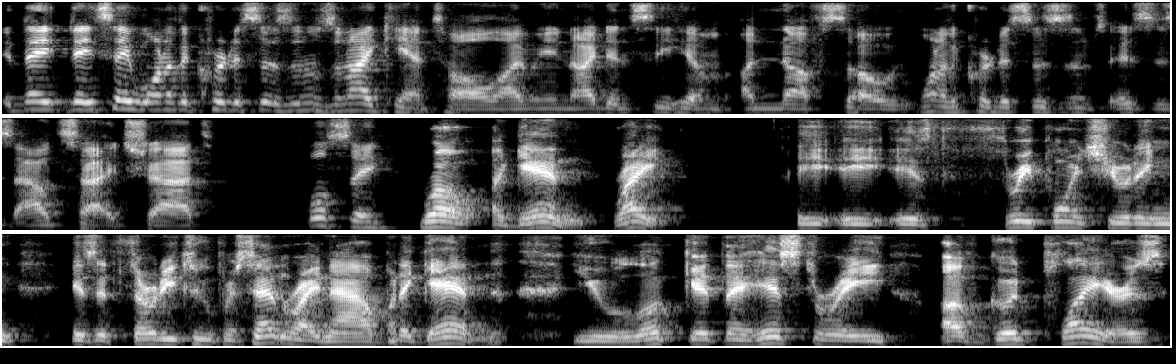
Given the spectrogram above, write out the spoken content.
They they say one of the criticisms, and I can't tell. I mean, I didn't see him enough. So one of the criticisms is his outside shot. We'll see. Well, again, right. He, he, his three point shooting is at 32% right now. But again, you look at the history of good players,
